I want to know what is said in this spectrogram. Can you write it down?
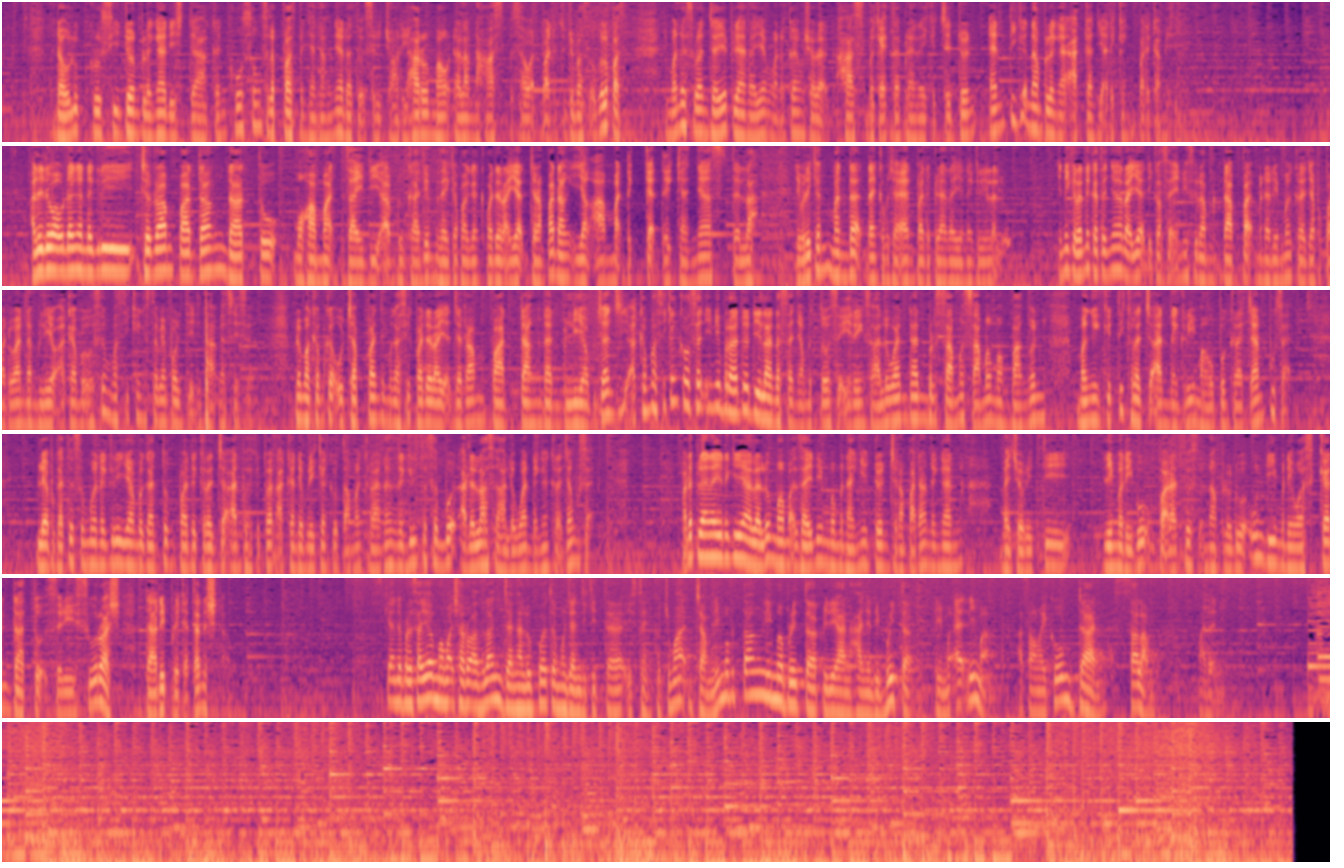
Terdahulu kerusi Don Pelengai disediakan kosong selepas penyandangnya Datuk Seri Johari Harun maut dalam nahas pesawat pada 17 Ogos lepas di mana Suruhanjaya Pilihan Raya mengadakan mesyuarat khas berkaitan pilihan raya kecil Don N36 Pelengai akan diadakan pada Khamis ini. Ahli Dewan Undangan Negeri Jeram Padang Datuk Muhammad Zaidi Abdul Kadir menzahirkan panggilan kepada rakyat Jeram Padang yang amat dekat dengannya setelah diberikan mandat dan kepercayaan pada pilihan raya negeri lalu. Ini kerana katanya rakyat di kawasan ini sudah dapat menerima kerajaan perpaduan dan beliau akan berusaha memastikan kestabilan politik di tahap yang selesa. Beliau mengakamkan ucapan terima kasih kepada rakyat Jeram, Padang dan beliau berjanji akan memastikan kawasan ini berada di landasan yang betul seiring sehaluan dan bersama-sama membangun mengikuti kerajaan negeri maupun kerajaan pusat. Beliau berkata semua negeri yang bergantung pada kerajaan persekutuan akan diberikan keutamaan kerana negeri tersebut adalah sehaluan dengan kerajaan pusat. Pada pilihan raya negeri yang lalu, Muhammad Zaidi memenangi Dun Cerang Padang dengan majoriti 5,462 undi menewaskan Datuk Seri Suraj dari Perikatan Nasional. Sekian daripada saya, Muhammad Syarul Azlan. Jangan lupa temu janji kita Isnin ke jam 5 petang, 5 berita pilihan hanya di Berita 5 at 5. Assalamualaikum dan salam Madani.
